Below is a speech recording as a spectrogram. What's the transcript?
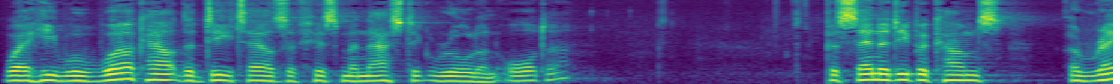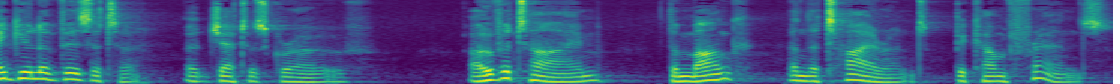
where he will work out the details of his monastic rule and order. Pasenadi becomes a regular visitor at Jeta's Grove. Over time, the monk and the tyrant become friends,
